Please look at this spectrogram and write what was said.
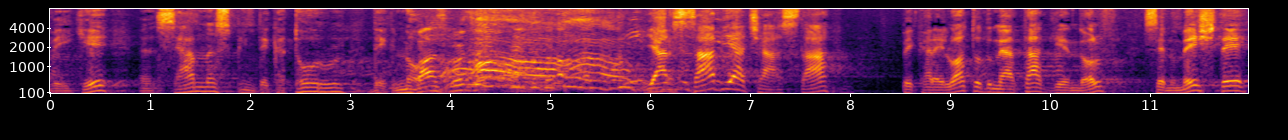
veche înseamnă spintecătorul de gnomi V-am spus? Iar sabia aceasta pe care ai luat-o dumneata, Gandalf, se numește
